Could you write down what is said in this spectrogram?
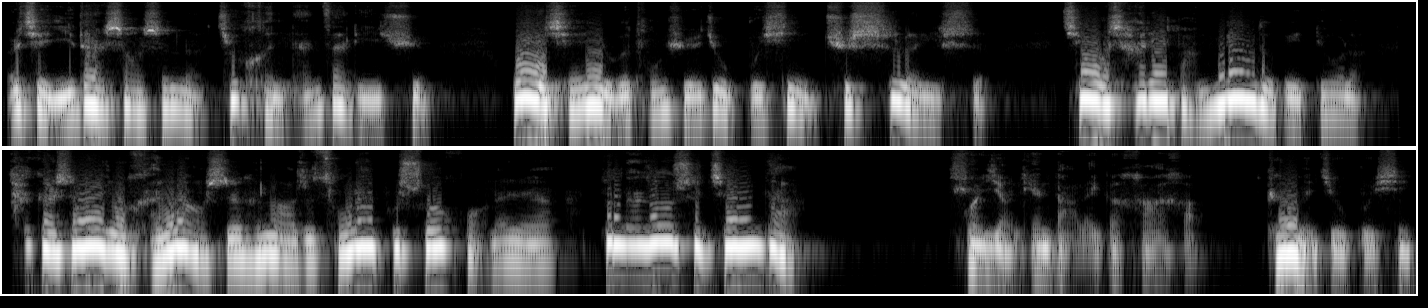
而且一旦上身了就很难再离去。我以前有个同学就不信去试了一试，结果差点把命都给丢了。他可是那种很老实、很老实、从来不说谎的人啊，对那都是真的。我仰天打了一个哈哈，根本就不信，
